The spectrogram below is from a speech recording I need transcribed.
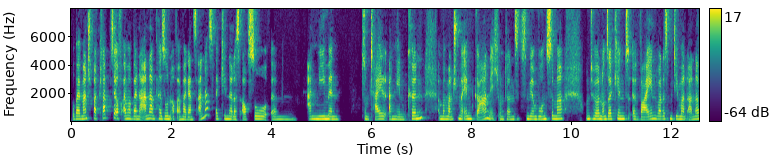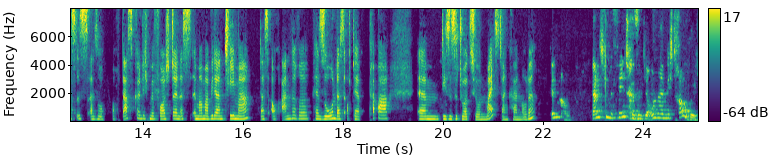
Wobei manchmal klappt es ja auf einmal bei einer anderen Person auf einmal ganz anders, weil Kinder das auch so ähm, annehmen, zum Teil annehmen können, aber manchmal eben gar nicht. Und dann sitzen wir im Wohnzimmer und hören unser Kind äh, weinen, weil es mit jemand anders ist. Also auch das könnte ich mir vorstellen, ist immer mal wieder ein Thema, dass auch andere Personen, dass auch der Papa ähm, diese Situation meistern kann, oder? Genau. Ganz viele Väter sind ja unheimlich traurig,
